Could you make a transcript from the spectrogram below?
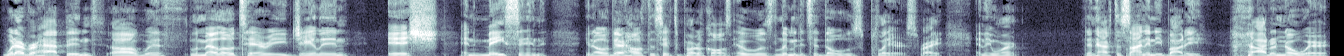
whatever happened uh, with Lamelo, Terry, Jalen, Ish, and Mason, you know, their health and safety protocols, it was limited to those players, right? And they weren't, didn't have to sign anybody out of nowhere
